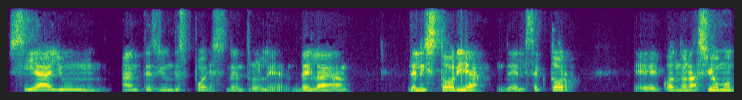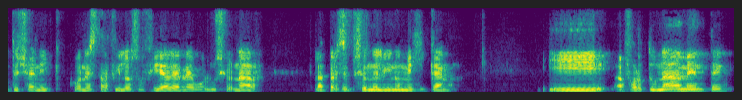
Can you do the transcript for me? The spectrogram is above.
sí hay un antes y un después dentro de la, de la historia del sector. Eh, cuando nació Montechanic con esta filosofía de revolucionar la percepción del vino mexicano. Y afortunadamente,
